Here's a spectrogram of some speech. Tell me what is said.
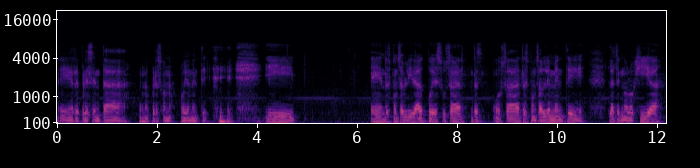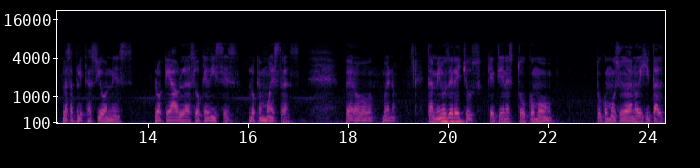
representa una persona, obviamente. en responsabilidad, pues usar, usar responsablemente la tecnología, las aplicaciones, lo que hablas, lo que dices, lo que muestras. Pero bueno, también los derechos que tienes tú como tú como ciudadano digital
